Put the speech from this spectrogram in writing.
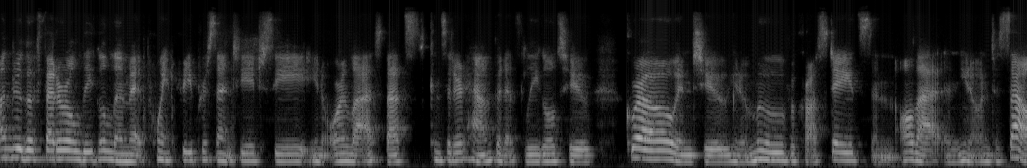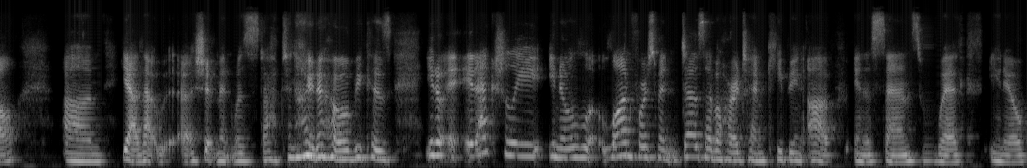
under the federal legal limit 0.3% thc you know or less that's considered hemp and it's legal to grow and to you know move across states and all that and you know and to sell um, yeah, that shipment was stopped in Idaho because, you know, it, it, actually, you know, law enforcement does have a hard time keeping up in a sense with, you know,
